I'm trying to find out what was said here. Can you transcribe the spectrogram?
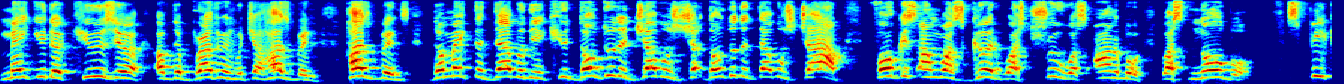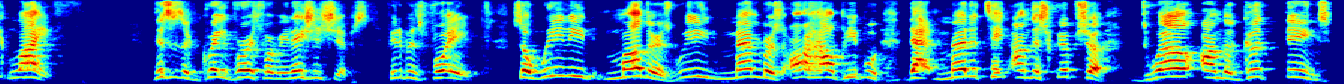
make you the accuser of the brethren with your husband. Husbands don't make the devil the accused don't do the devil's jo- don't do the devil's job. Focus on what's good what's true what's honorable what's noble. Speak life. This is a great verse for relationships. Philippians 4 8 so we need mothers. We need members. Or how people that meditate on the scripture dwell on the good things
